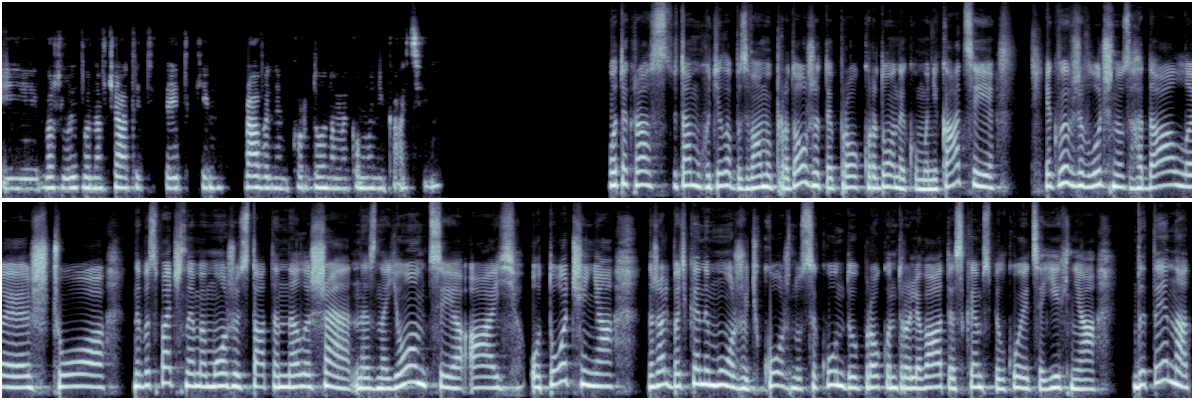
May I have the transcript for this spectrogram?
І важливо навчати дітей таким правильним кордонам і комунікації. От якраз цю тему хотіла би з вами продовжити про кордони комунікації. Як ви вже влучно згадали, що небезпечними можуть стати не лише незнайомці, а й оточення. На жаль, батьки не можуть кожну секунду проконтролювати, з ким спілкується їхня дитина.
